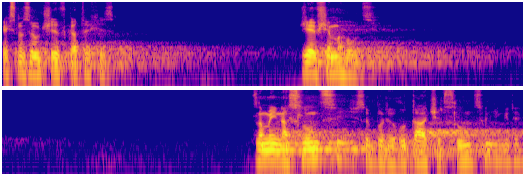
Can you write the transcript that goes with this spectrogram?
jak jsme se učili v katechismu. Že je všemohoucí. Znamení na slunci, že se bude otáčet slunce někde,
